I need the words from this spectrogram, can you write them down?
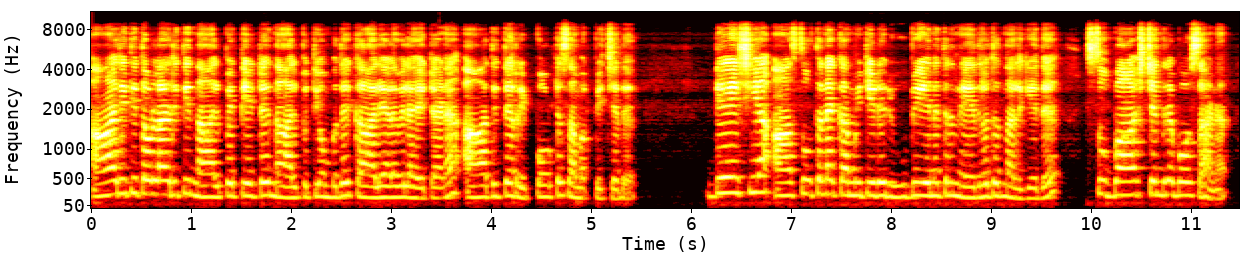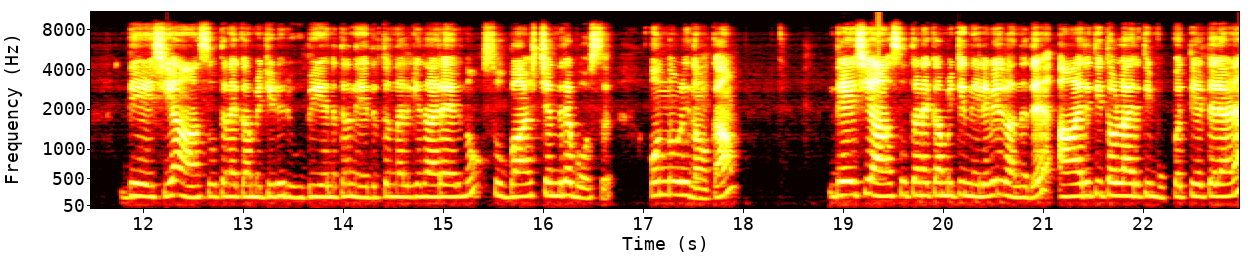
ആയിരത്തി തൊള്ളായിരത്തി നാൽപ്പത്തി എട്ട് നാൽപ്പത്തി ഒമ്പത് കാലയളവിലായിട്ടാണ് ആദ്യത്തെ റിപ്പോർട്ട് സമർപ്പിച്ചത്. ദേശീയ ആസൂത്രണ കമ്മിറ്റിയുടെ രൂപീകരണത്തിന് നേതൃത്വം നൽകിയത് സുഭാഷ് ചന്ദ്രബോസ് ആണ് ദേശീയ ആസൂത്രണ കമ്മിറ്റിയുടെ രൂപീകരണത്തിന് നേതൃത്വം നൽകിയത് ആരായിരുന്നു? സുഭാഷ് ചന്ദ്രബോസ്. ഒന്നുകൂടി നോക്കാം. ദേശീയ ആസൂത്രണ കമ്മിറ്റി നിലവിൽ വന്നത് ആയിരത്തി തൊള്ളായിരത്തി മുപ്പത്തി എട്ടിലാണ്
